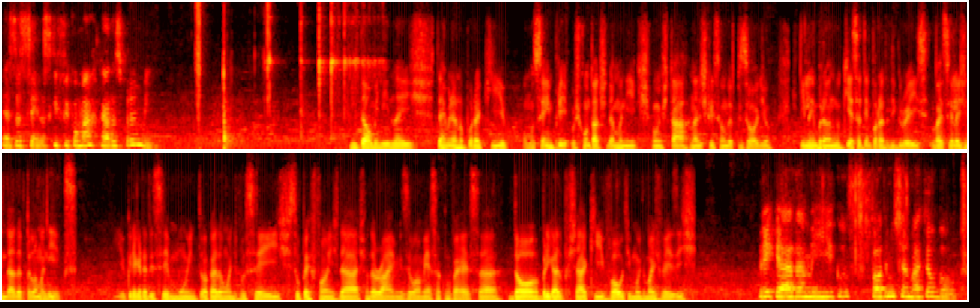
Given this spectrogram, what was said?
Essas cenas que ficam marcadas para mim. Então, meninas, terminando por aqui, como sempre, os contatos da Manix vão estar na descrição do episódio. E lembrando que essa temporada de Grace vai ser legendada pela Manix. E eu queria agradecer muito a cada uma de vocês, super fãs da Shonda Rhimes. Eu amei essa conversa. Dó, obrigado por estar aqui. Volte muito mais vezes. Obrigada, amigos. Podem me chamar que eu volto.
